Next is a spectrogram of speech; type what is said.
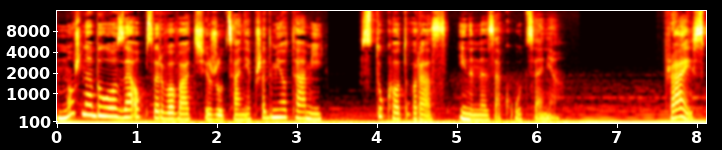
można było zaobserwować rzucanie przedmiotami, stukot oraz inne zakłócenia. Price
